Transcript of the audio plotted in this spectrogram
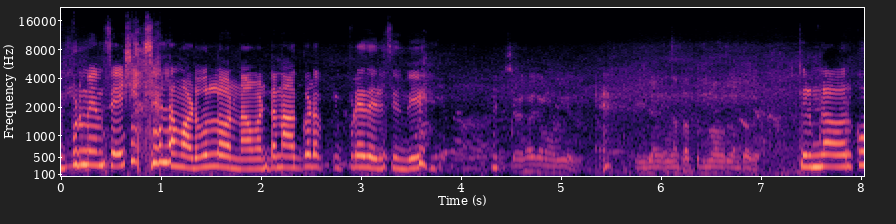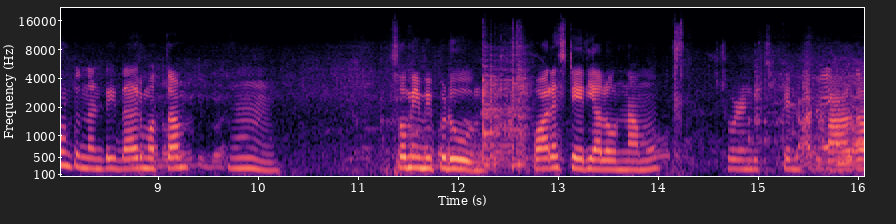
ఇప్పుడు మేము శేషాచలం అడవుల్లో ఉన్నామంట నాకు కూడా ఇప్పుడే తెలిసింది. తిరుమల వరకు ఉంటుందంటే ఉంటుందంట ఈ దారి మొత్తం. సో మేము ఇప్పుడు ఫారెస్ట్ ఏరియాలో ఉన్నాము. చూడండి చికెన్ బాగా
